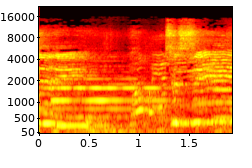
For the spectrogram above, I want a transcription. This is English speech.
city to see.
